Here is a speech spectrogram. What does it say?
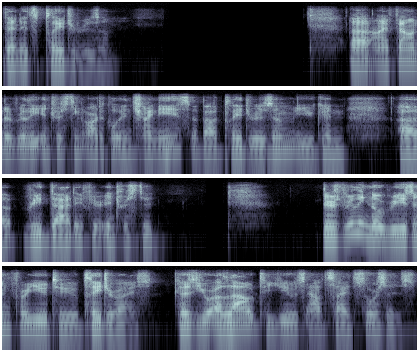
then it's plagiarism. Uh, I found a really interesting article in Chinese about plagiarism. You can Uh, read that if you're interested. There's really no reason for you to plagiarize because you're allowed to use outside sources.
